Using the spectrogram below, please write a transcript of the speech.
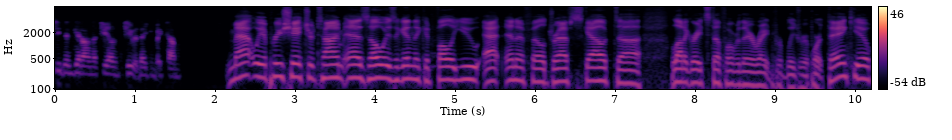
see them get on the field and see what they can become. Matt, we appreciate your time as always. Again, they could follow you at NFL Draft Scout. Uh, a lot of great stuff over there writing for Bleacher Report. Thank you.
